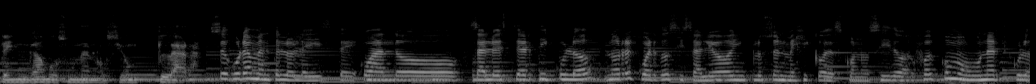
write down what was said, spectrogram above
tengamos una noción clara. Seguramente lo leíste cuando salió este artículo. No recuerdo si salió incluso en México desconocido. Fue como un artículo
